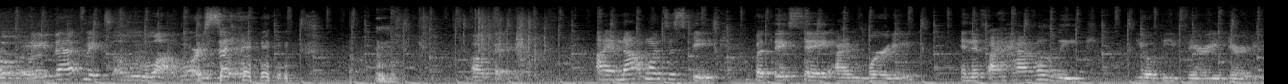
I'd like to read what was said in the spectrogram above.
Okay, that makes a lot more sense. okay. I am not one to speak, but they say I'm wordy, and if I have a leak, you'll be very dirty.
